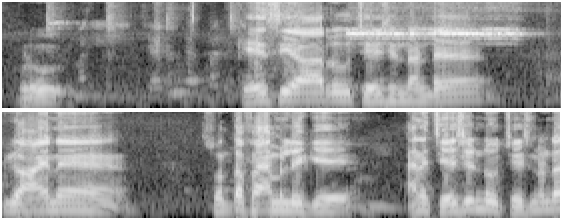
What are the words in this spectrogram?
ఇప్పుడు కేసీఆర్ చేసిండంటే ఇక ఆయనే సొంత ఫ్యామిలీకి ఆయన చేసిండు చేసిండంటే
